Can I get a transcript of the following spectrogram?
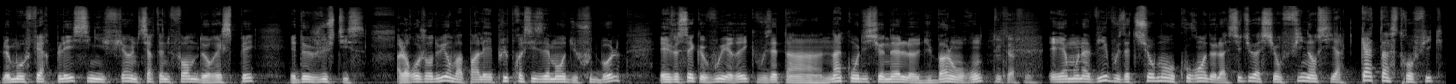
Le mot fair play signifiant une certaine forme de respect et de justice. Alors aujourd'hui, on va parler plus précisément du football. Et je sais que vous, Eric, vous êtes un inconditionnel du ballon rond. Tout à fait. Et à mon avis, vous êtes sûrement au courant de la situation financière catastrophique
